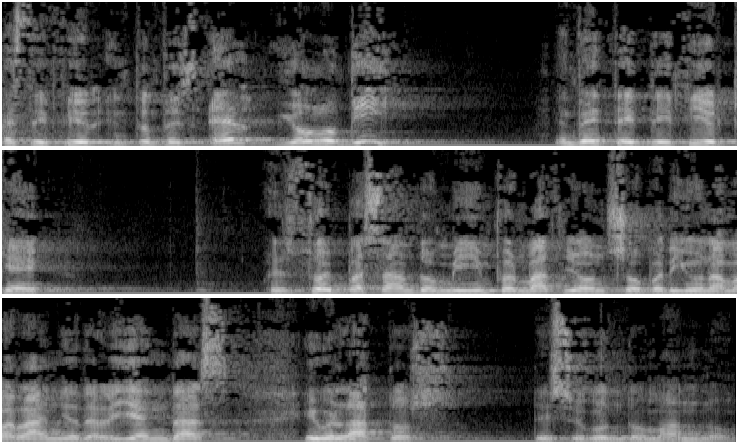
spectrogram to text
Es decir, entonces él, yo lo vi. En vez de decir que estoy pasando mi información sobre una maraña de leyendas y relatos de segundo mano.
